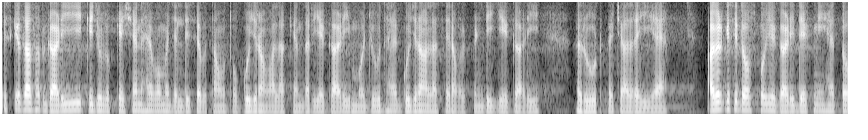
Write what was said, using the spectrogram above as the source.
इसके साथ साथ गाड़ी की जो लोकेशन है, वो मैं जल्दी से बताऊँ तो गुजरावाला के अंदर ये गाड़ी मौजूद है। गुजरावाला से रावलपिंडी ये गाड़ी रूट पे चल रही है। अगर किसी दोस्त को ये गाड़ी देखनी है तो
